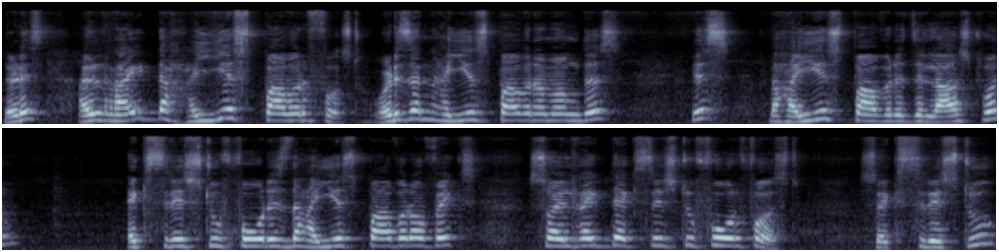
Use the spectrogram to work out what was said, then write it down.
That is I will write the highest power first. What is the highest power among this? Yes the highest power is the last one x raised to 4 is the highest power of x. So I'll write the x raised to 4 first. So x raised to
